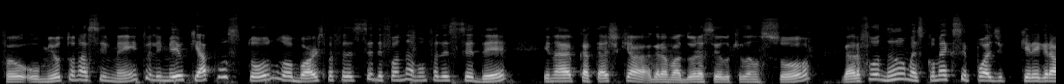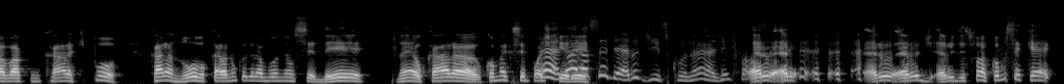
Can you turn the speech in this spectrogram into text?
foi o Milton Nascimento, ele meio que apostou no Loborges para fazer esse CD. Falou, não, vamos fazer esse CD. E na época, até acho que a gravadora selo que lançou, a galera falou: não, mas como é que você pode querer gravar com um cara que, pô, cara novo, o cara nunca gravou nenhum CD, né? O cara, como é que você pode é, querer? Não era CD, era o disco, né? A gente fala era, assim. era, era, era, o, era o disco. Fala, como você quer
